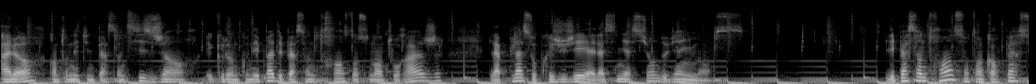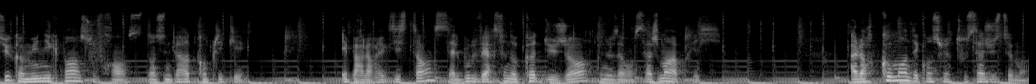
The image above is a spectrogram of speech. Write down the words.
Alors, quand on est une personne cisgenre et que l'on ne connaît pas de personnes trans dans son entourage, la place aux préjugés et à l'assignation devient immense. Les personnes trans sont encore perçues comme uniquement en souffrance dans une période compliquée. Et par leur existence, elles bouleversent nos codes du genre que nous avons sagement appris. Alors comment déconstruire tout ça justement?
